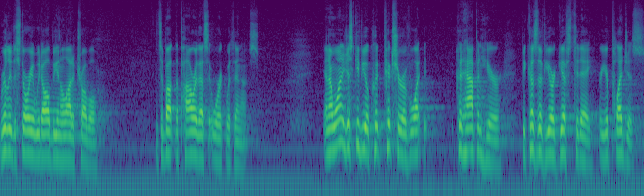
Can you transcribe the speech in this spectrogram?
really the story, we'd all be in a lot of trouble. It's about the power that's at work within us. And I want to just give you a quick picture of what could happen here because of your gifts today or your pledges.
